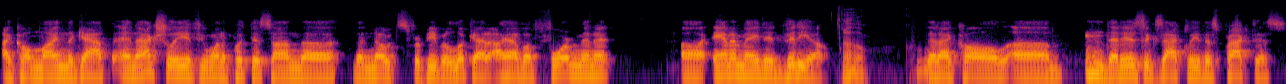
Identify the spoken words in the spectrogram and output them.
I call mind the gap, and actually, if you want to put this on the the notes for people to look at, I have a four minute uh, animated video. Oh. That I call um, that is exactly this practice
